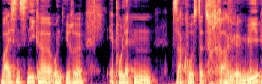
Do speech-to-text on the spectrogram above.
weißen Sneaker und ihre Epauletten Sakkos dazu tragen irgendwie.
